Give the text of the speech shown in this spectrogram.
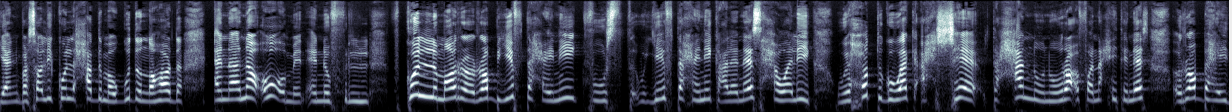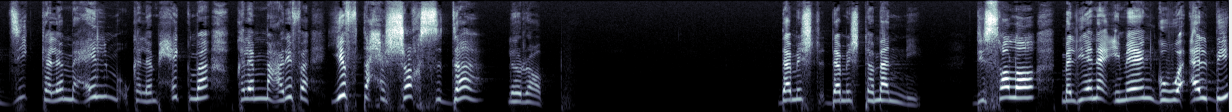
يعني بصلي كل حد موجود النهارده. ان أنا أؤمن انه في, ال... في كل مرة الرب يفتح عينيك في وسط يفتح عينيك على ناس حواليك ويحط جواك أحشاء تحنن ورأفة ناحية الناس الرب هيديك كلام علم وكلام حكمة وكلام معرفة يفتح الشخص ده للرب. ده مش ده مش تمني. دي صلاة مليانة إيمان جوه قلبي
